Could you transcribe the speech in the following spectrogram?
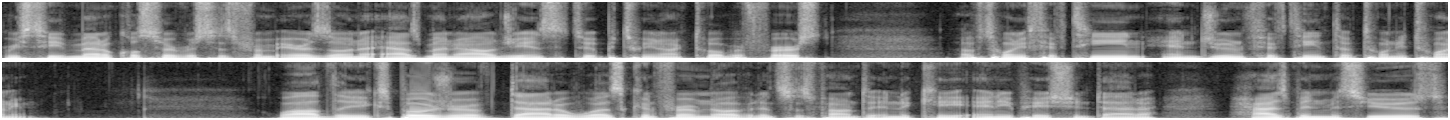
received medical services from Arizona Asthma and Allergy Institute between October 1st of 2015 and June 15th of 2020. While the exposure of data was confirmed, no evidence was found to indicate any patient data has been misused.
